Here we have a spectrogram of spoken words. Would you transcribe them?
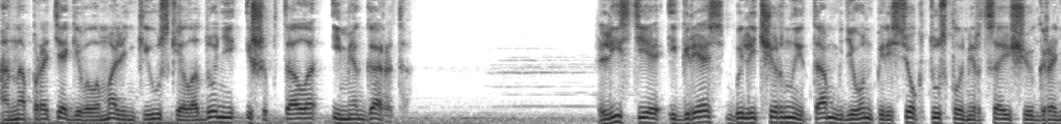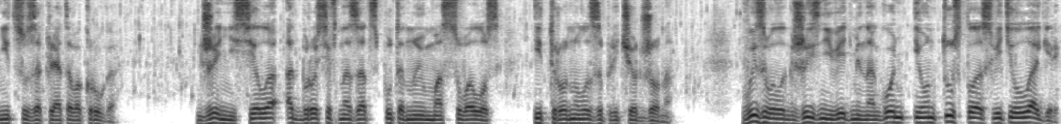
Она протягивала маленькие узкие ладони и шептала имя Гаррета – Листья и грязь были черны там, где он пересек тускло мерцающую границу заклятого круга. Дженни села, отбросив назад спутанную массу волос, и тронула за плечо Джона. Вызвала к жизни ведьмин огонь, и он тускло осветил лагерь,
